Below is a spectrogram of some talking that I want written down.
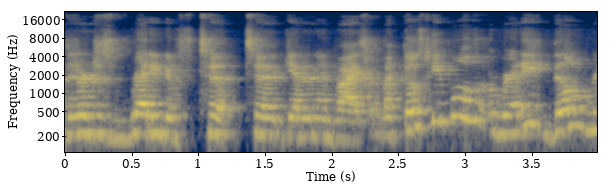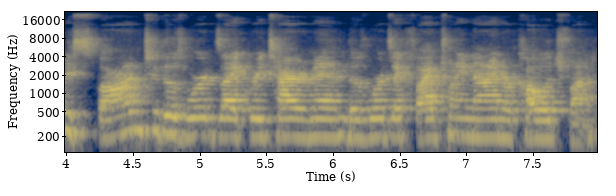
that are just ready to, to, to get an advisor. Like those people ready they'll respond to those words like retirement those words like 529 or college fund.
